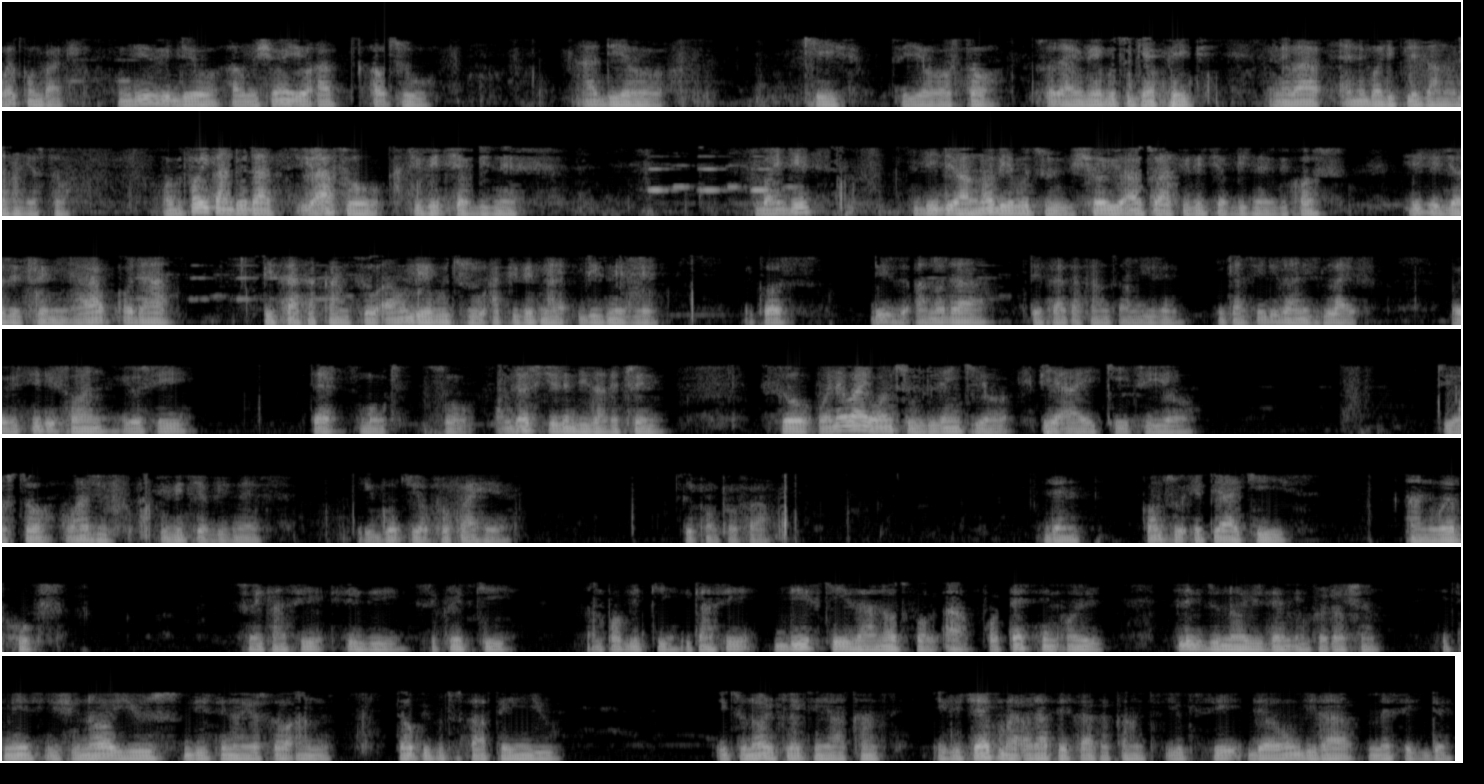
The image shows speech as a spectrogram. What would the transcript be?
welcome back. In this video i will be showing you how, how to add your keys to your store so that you'll be able to get paid whenever anybody places an order on your store. But before you can do that you have to activate your business. But in this video i will not be able to show you how to activate your business because this is just a training i have other Paystack account so I won't be able to activate my business here because this is another Paystack account I'm using. You can see this one is live. But if you see this one, you'll see test mode. So I'm just using this as a training. So whenever you want to link your API key to your to your store, once you've activated your business, you go to your profile here. Click on profile. Then come to API keys and webhooks so you can see this is the secret key and public key. You can see these keys are not for are for testing only. Please do not use them in production it means you should not use this thing on yourself and tell people to start paying you it will not reflect in your account. If you check my other Paystack account, you see there won't be that message there.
